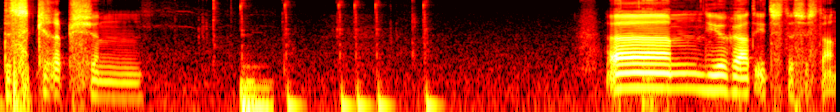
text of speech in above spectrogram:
description Um, hier gaat iets tussen staan.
